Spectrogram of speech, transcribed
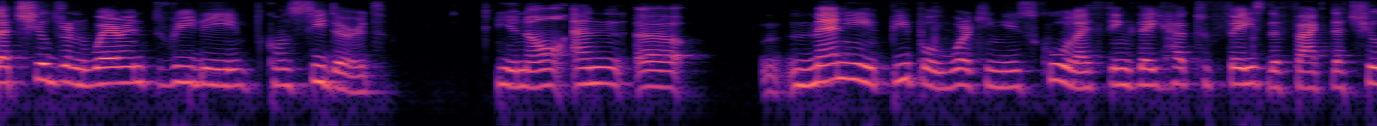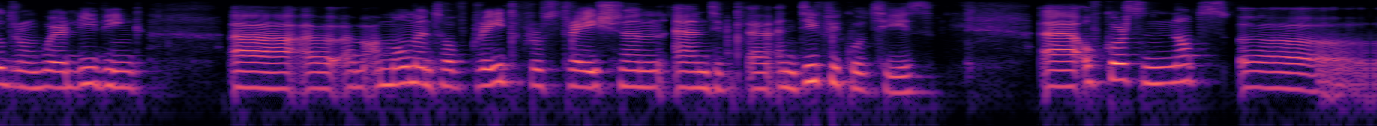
that children weren't really considered you know, and uh, many people working in school, I think they had to face the fact that children were living uh, a, a, moment of great frustration and uh, and difficulties. Uh, of course, not uh,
